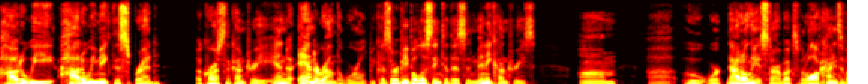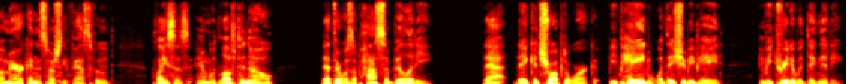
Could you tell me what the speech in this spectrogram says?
how do we how do we make this spread across the country and and around the world? Because there are people listening to this in many countries um, uh, who work not only at Starbucks but all kinds of American, especially fast food places, and would love to know that there was a possibility that they could show up to work, be paid what they should be paid, and be treated with dignity.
